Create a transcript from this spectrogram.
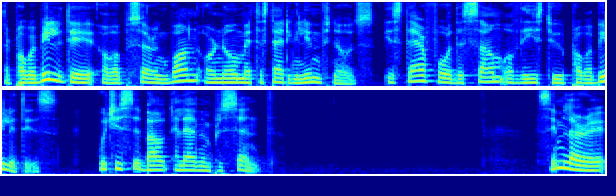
The probability of observing one or no metastatic lymph nodes is therefore the sum of these two probabilities, which is about 11%. Similarly,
